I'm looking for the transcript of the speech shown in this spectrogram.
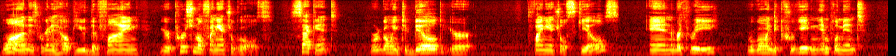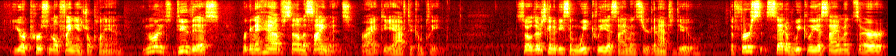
One is we're going to help you define your personal financial goals. Second, we're going to build your financial skills. And number three, we're going to create and implement your personal financial plan. In order to do this, we're going to have some assignments, right, that you have to complete. So there's going to be some weekly assignments you're going to have to do. The first set of weekly assignments are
